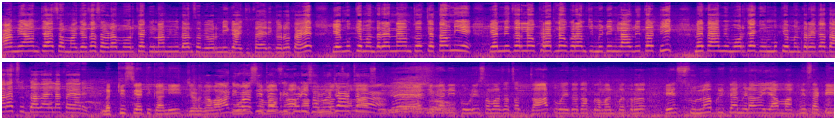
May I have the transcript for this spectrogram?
आम्ही आमच्या समाजाचा सगळा मोर्चा घेऊन आम्ही विधानसभेवर निघायची तयारी करत आहे. हे मुख्यमंत्र्यांना आमचं चेतावणी आहे. यांनी जर लवकरात लवकर आमची मिटिंग लावली तर ठीक नाही तर आम्ही मोर्चा घेऊन मुख्यमंत्र्यांच्या दारात सुद्धा जायला तयार आहे नक्कीच या ठिकाणी जळगावात आदिवासी कोळी समाजाचा. या ठिकाणी कोळी समाजाचा जात वैधता प्रमाणपत्र हे सुलभरित्या मिळावे या मागणीसाठी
